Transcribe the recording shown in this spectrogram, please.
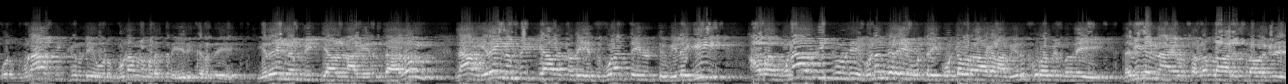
ஒரு முனாபிக்கினுடைய ஒரு குணம் நம்மிடத்தில் இருக்கிறது. இறை நம்பிக்கையாளனாக இருந்தாலும் நாம் இறை நம்பிக்கையாளனுடைய குணத்தை விட்டு விலகி அவன் முனாபிக்கினுடைய குணங்களை ஒன்றை கொண்டவராக நாம் இருக்கிறோம் என்பதை நபிகள் நாயகம் சல்லா அலைஹி அவர்கள்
